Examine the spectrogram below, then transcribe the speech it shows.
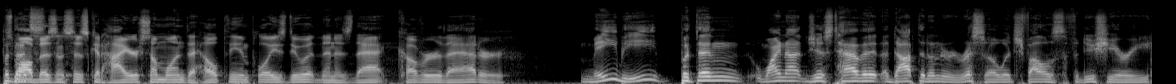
But small businesses could hire someone to help the employees do it, then does that cover that or Maybe, but then why not just have it adopted under ERISA, which follows the fiduciary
